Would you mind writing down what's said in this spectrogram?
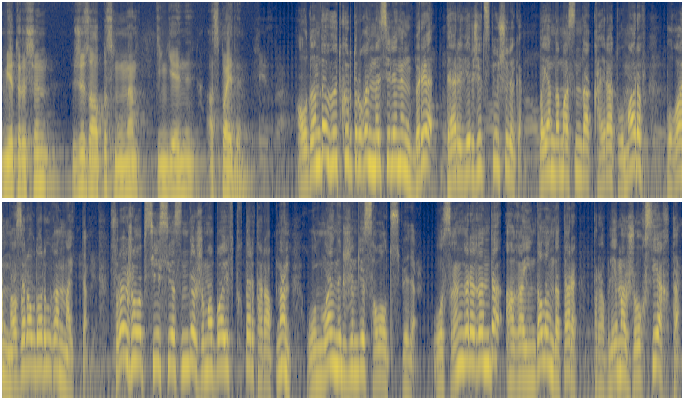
метр үшін 160 мыңнан теңгені аспайды. Ауданда өткір тұрған мәселенің бірі дәрігер жетіспеушілігі. Баяндамасында Қайрат Омаров бұған назар аударылғанын айтты. Сұрақ жауап сессиясында Жұмабаевтықтар тарапынан онлайн режимде сауал түспеді. Осыған қарағанда ағайынды алаңдатар проблема жоқ сияқты.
